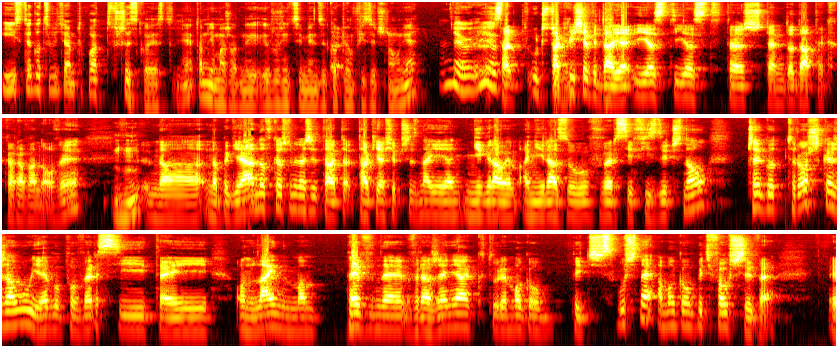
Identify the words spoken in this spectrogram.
I z tego co widziałem, to chyba wszystko jest. Nie? Tam nie ma żadnej różnicy między kopią fizyczną, nie? Nie, jest Tak, uczciwie. tak mi się wydaje. I Jest, jest też ten dodatek karawanowy Mhm. na, na BGA. No w każdym razie tak, tak, tak, ja się przyznaję, ja nie grałem ani razu w wersję fizyczną, czego troszkę żałuję, bo po wersji tej online mam pewne wrażenia, które mogą być słuszne, a mogą być fałszywe. Yy,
